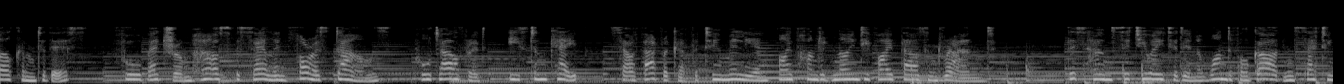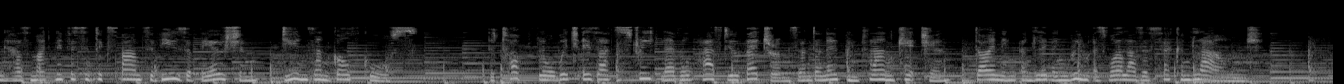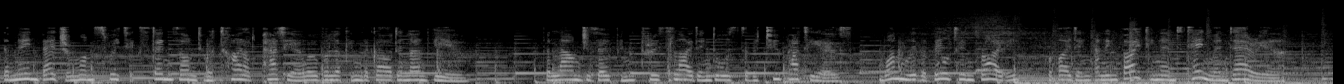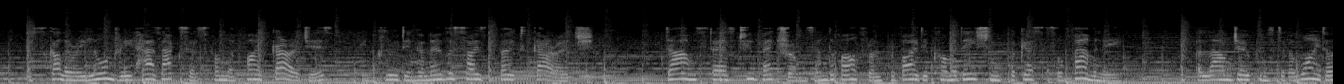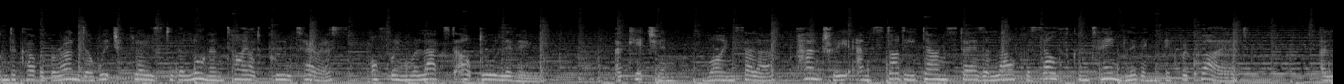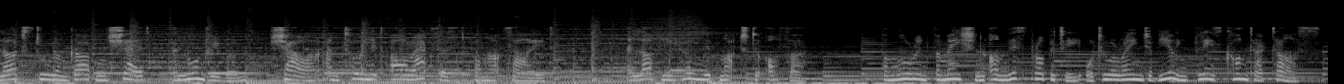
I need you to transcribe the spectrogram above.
Welcome to this, four-bedroom house for sale in Forest Downs, Port Alfred, Eastern Cape, South Africa for R2,595,000. This home situated in a wonderful garden setting has magnificent expansive views of the ocean, dunes and golf course. The top floor which is at street level has two bedrooms and an open-plan kitchen, dining and living room as well as a second lounge. The main bedroom ensuite extends onto a tiled patio overlooking the garden and view. The lounge is open through sliding doors to the two patios, one with a built-in braai, providing an inviting entertainment area. A scullery laundry has access from the five garages, including an oversized boat garage. Downstairs two bedrooms and a bathroom provide accommodation for guests or family. A lounge opens to the wide undercover veranda which flows to the lawn and tiled pool terrace, offering relaxed outdoor living. A kitchen, wine cellar, pantry and study downstairs allow for self-contained living if required. A large storeroom garden shed, a laundry room, shower and toilet are accessed from outside. A lovely home with much to offer. For more information on this property or to arrange a viewing please contact us.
